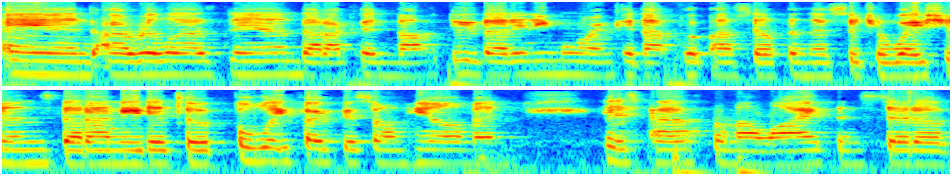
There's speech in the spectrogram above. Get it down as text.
and I realized then that I could not do that anymore and could not put myself in those situations. That I needed to fully focus on Him and His path for my life instead of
